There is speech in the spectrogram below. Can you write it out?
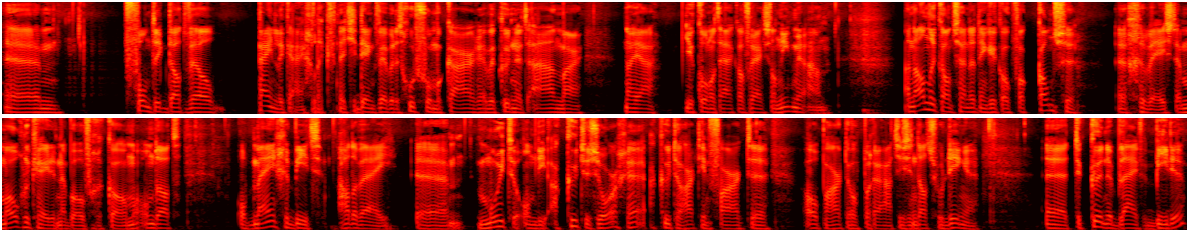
ehm, vond ik dat wel pijnlijk eigenlijk. Dat je denkt, we hebben het goed voor elkaar, we kunnen het aan, maar nou ja, je kon het eigenlijk al vrij snel niet meer aan. Aan de andere kant zijn er denk ik ook wel kansen eh, geweest en mogelijkheden naar boven gekomen, omdat op mijn gebied hadden wij ehm, moeite om die acute zorg, hè, acute hartinfarcten, open hartoperaties en dat soort dingen, te kunnen blijven bieden.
